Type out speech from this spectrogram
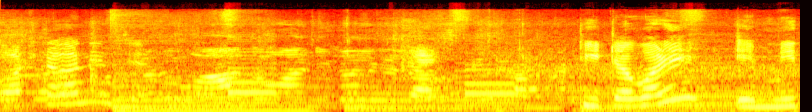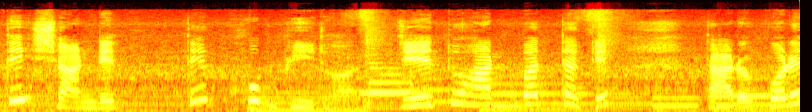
দশ টাকা নিয়েছে? টিটাগড়ে এমনিতেই সানডেতে খুব ভিড় হয়। যেহেতু হাটবার থাকে তার উপরে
